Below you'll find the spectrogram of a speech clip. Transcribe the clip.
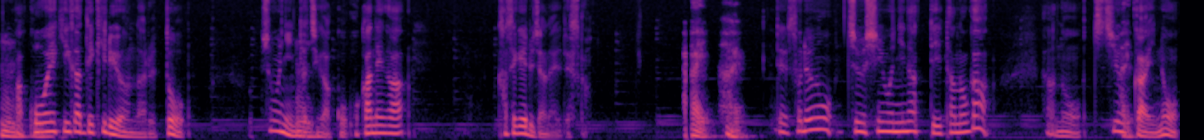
うんまあ、交易ができるようになると商人たちがこうお金が稼げるじゃないですか。はいはい。でそれを中心を担っていたのがあの地中海の、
